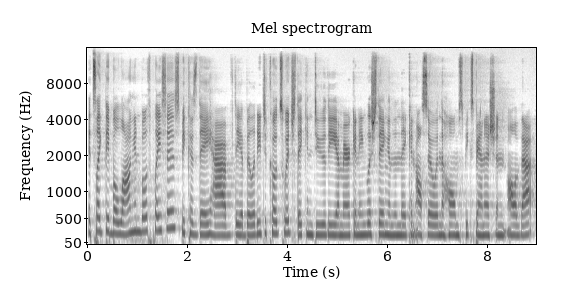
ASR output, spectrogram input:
It's like they belong in both places because they have the ability to code switch. They can do the American English thing, and then they can also in the home speak Spanish and all of that.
